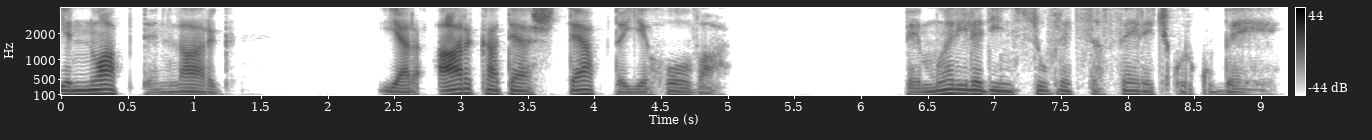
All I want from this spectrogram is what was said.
E noapte în larg, iar arca te așteaptă, Jehova, pe mările din suflet să fereci curcubee.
